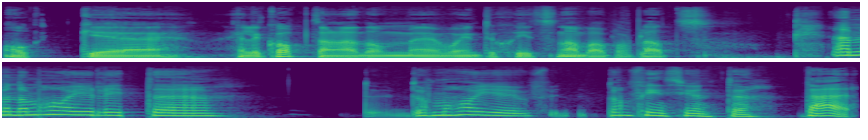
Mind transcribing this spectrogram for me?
och eh, helikoptrarna, de eh, var inte skitsnabba på plats. Ja, men de har ju lite, de har ju, de finns ju inte där,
